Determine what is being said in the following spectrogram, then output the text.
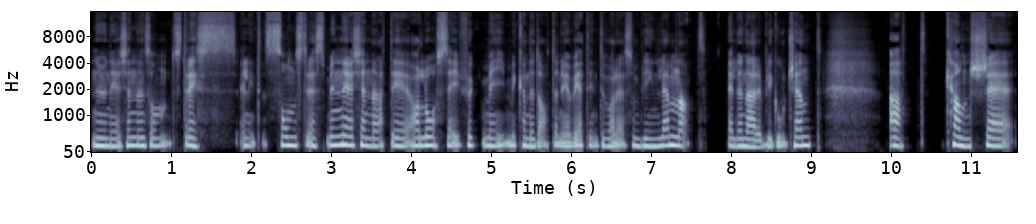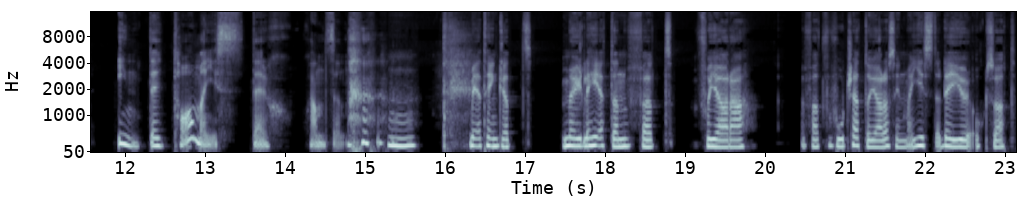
nu när jag känner en sån stress, eller inte en sån stress, men när jag känner att det har låst sig för mig med kandidaten och jag vet inte vad det är som blir inlämnat eller när det blir godkänt. Att kanske inte ta magisterchansen. Mm. Men jag tänker att möjligheten för att få göra, för att få fortsätta att göra sin magister, det är ju också att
